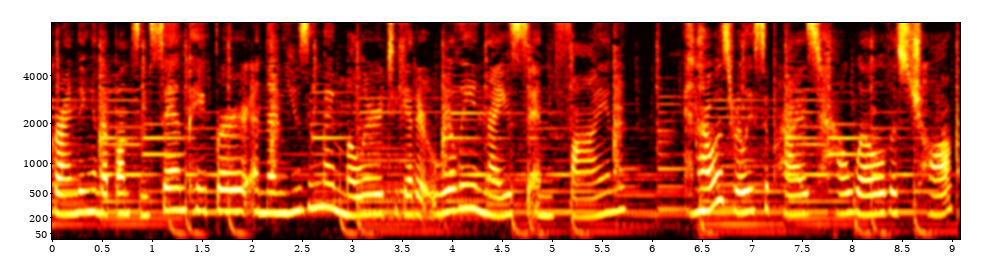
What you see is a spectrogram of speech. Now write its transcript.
grinding it up on some sandpaper and then using my muller to get it really nice and fine. And I was really surprised how well this chalk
